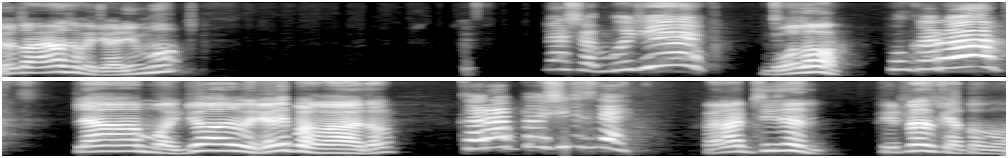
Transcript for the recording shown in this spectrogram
તો આવ્યો છે રેડીમાં? લા શંભુજી બોલો. શું કરો? લા મજો આવ્યો રેડી પડવા આવ્યો તો. ખરાબ તો શી છે? ખરાબ ચીજ છે? ને? એટલે જ કહેતો હતો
